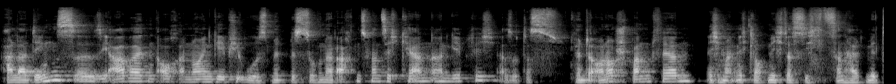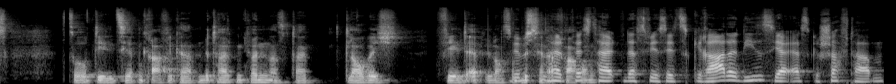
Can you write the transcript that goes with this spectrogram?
Allerdings, äh, sie arbeiten auch an neuen GPUs mit bis zu 128 Kernen angeblich. Also das könnte auch noch spannend werden. Ich meine, ich glaube nicht, dass sie jetzt dann halt mit so dedizierten Grafikkarten mithalten können. Also da glaube ich, fehlt Apple noch so wir ein bisschen müssen halt Erfahrung. festhalten, dass wir es jetzt gerade dieses Jahr erst geschafft haben,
